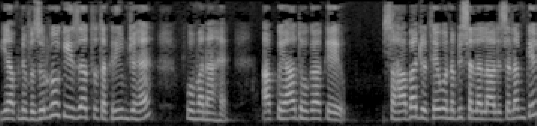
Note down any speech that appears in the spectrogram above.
یا اپنے بزرگوں کی عزت اور تکریم جو ہے، وہ منع ہے۔ آپ کو یاد ہوگا کہ صحابہ جو تھے، وہ نبی صلی اللہ علیہ وسلم کے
